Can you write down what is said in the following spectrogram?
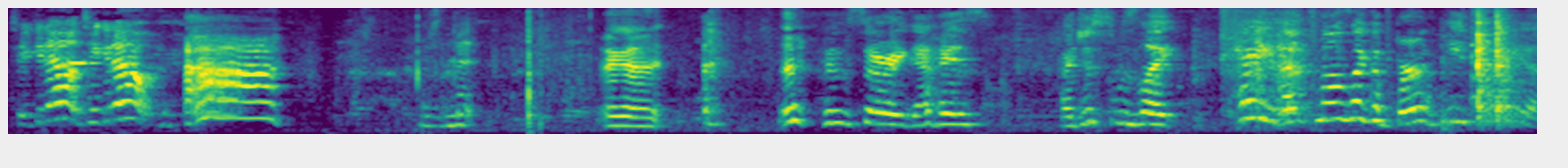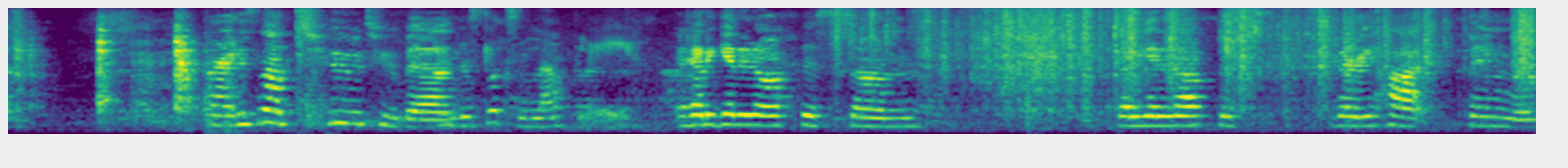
Take it out, take it out. Ah! Here's the mitt. I got it. Sorry, guys. I just was like, hey, that smells like a burnt pizzeria. Alright, it's not too, too bad. This looks lovely. I gotta get it off this, um, gotta get it off this very hot thing though.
